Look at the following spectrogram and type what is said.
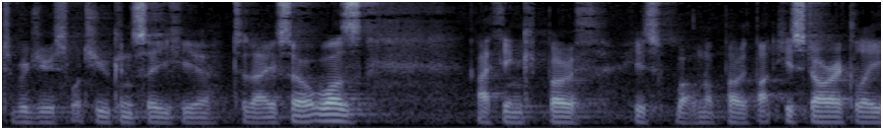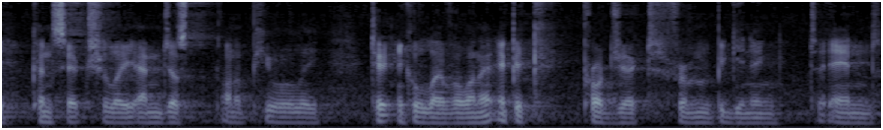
to produce what you can see here today. So it was, I think, both his well, not both, but historically, conceptually, and just on a purely technical level, an epic project from beginning to end.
